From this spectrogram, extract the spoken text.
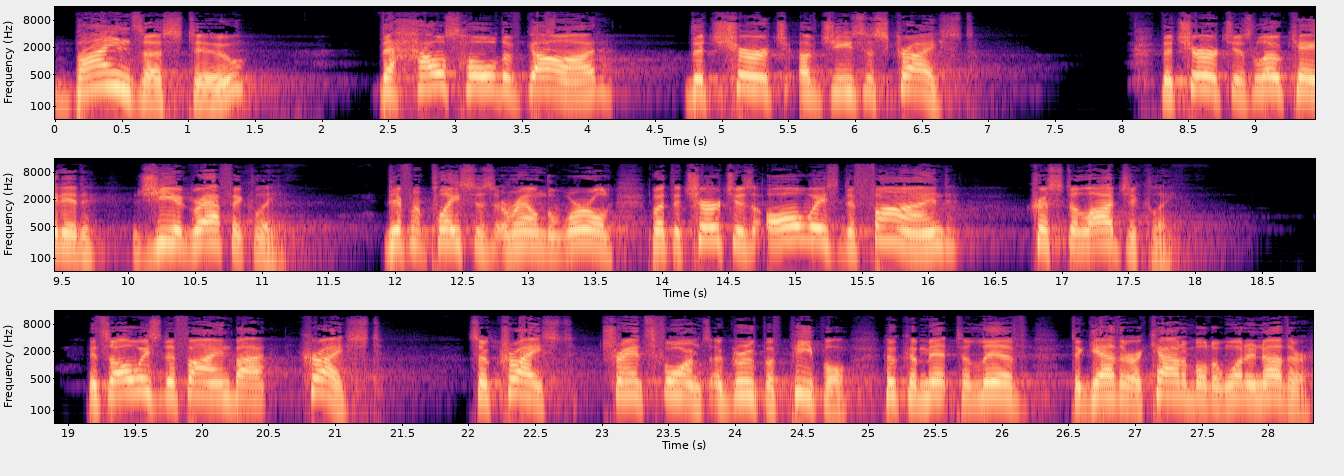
binds us to, the household of God, the church of Jesus Christ. The church is located geographically, different places around the world, but the church is always defined Christologically. It's always defined by Christ. So Christ transforms a group of people who commit to live together accountable to one another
